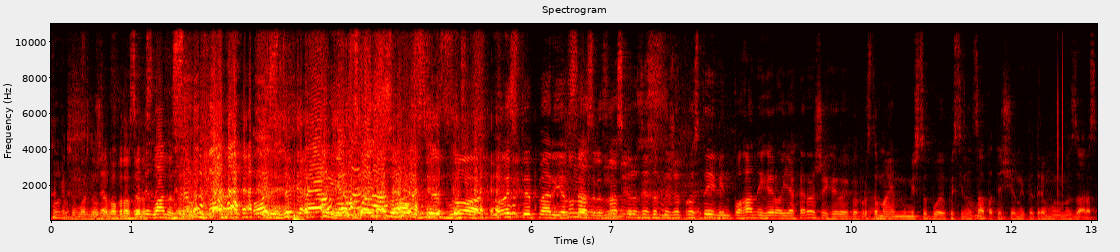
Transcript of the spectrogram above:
тоже будет. Можно уже вопросы Руслана Ось тепер я знайшов зв'язок. Ось тепер я Ну, все нас, зрозумів. нас скажу, зв'язок дуже простий. Він поганий герой, я хороший герой. Ми просто маємо між собою постійно цапати, що ми підтримуємо зараз.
